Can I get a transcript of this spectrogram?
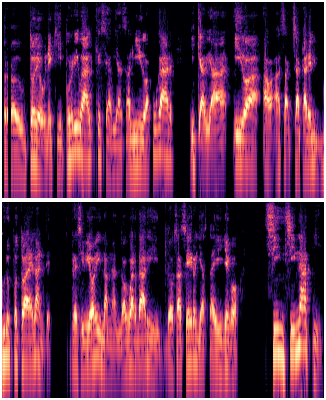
producto de un equipo rival que se había salido a jugar y que había ido a, sacar el grupo todo adelante. Recibió y la mandó a guardar y 2 a 0 y hasta ahí llegó. Cincinnati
